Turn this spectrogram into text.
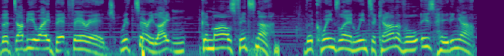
The WA Betfair Edge with Terry Layton and Miles Fitzner. The Queensland Winter Carnival is heating up.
